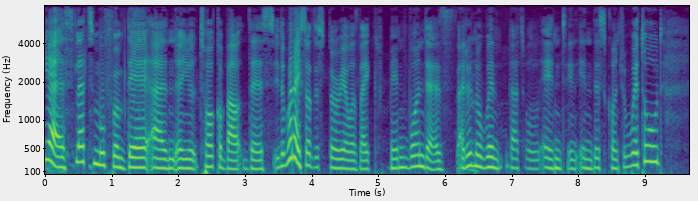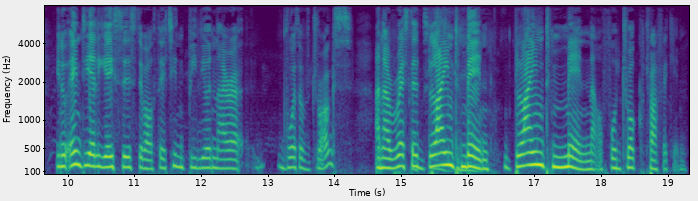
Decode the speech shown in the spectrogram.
Yes, let's move from there and uh, you talk about this. You know, when I saw this story, I was like, man, wonders. I don't know when that will end in, in this country. We're told, you know, NDLEA seized about 13 billion naira worth of drugs and arrested blind men, blind men now for drug trafficking.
